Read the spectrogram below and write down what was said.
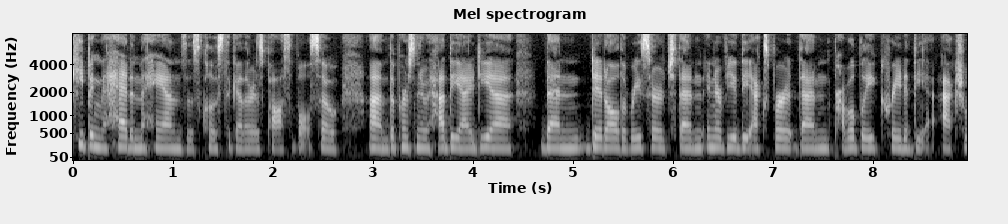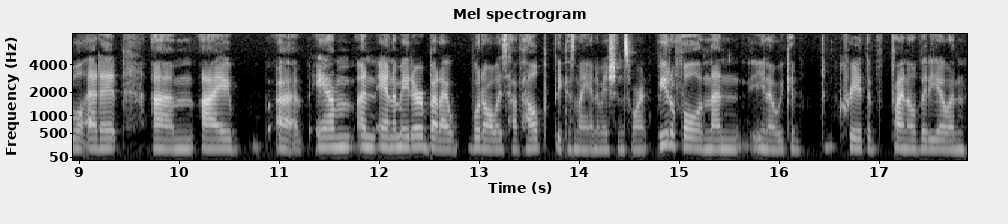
Keeping the head and the hands as close together as possible. So, um, the person who had the idea then did all the research, then interviewed the expert, then probably created the actual edit. Um, I uh, am an animator, but I would always have help because my animations weren't beautiful. And then, you know, we could create the final video and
